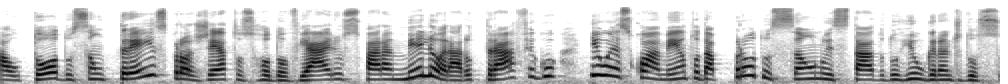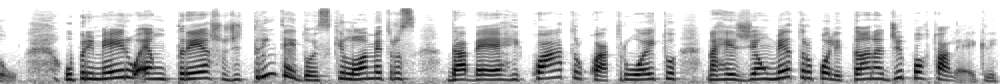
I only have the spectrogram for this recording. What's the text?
Ao todo, são três projetos rodoviários para melhorar o tráfego e o escoamento da produção no estado do Rio Grande do Sul. O primeiro é um trecho de 32 quilômetros da BR-448, na região metropolitana de Porto Alegre.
